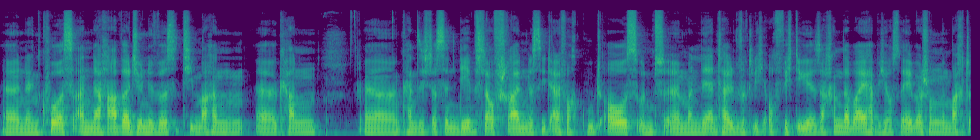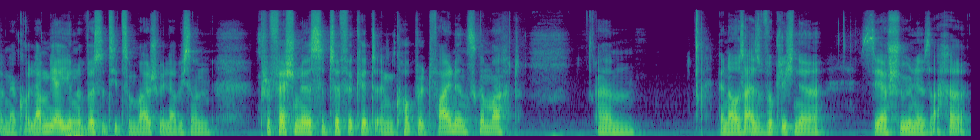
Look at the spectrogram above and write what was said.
äh, einen Kurs an der Harvard University machen äh, kann äh, kann sich das in den Lebenslauf schreiben, das sieht einfach gut aus und äh, man lernt halt wirklich auch wichtige Sachen dabei. Habe ich auch selber schon gemacht an der Columbia University zum Beispiel. Da habe ich so ein Professional Certificate in Corporate Finance gemacht. Ähm, genau, ist also wirklich eine sehr schöne Sache.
